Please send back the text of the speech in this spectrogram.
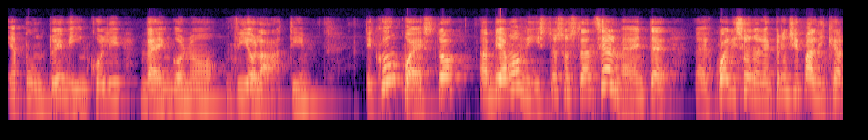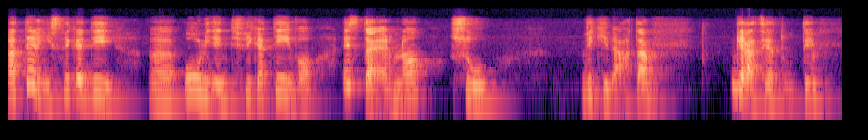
appunto i vincoli vengono violati. E con questo abbiamo visto sostanzialmente eh, quali sono le principali caratteristiche di eh, un identificativo esterno su Wikidata. Grazie a tutti.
